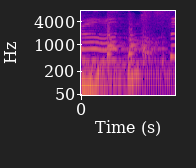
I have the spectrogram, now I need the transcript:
olhar.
